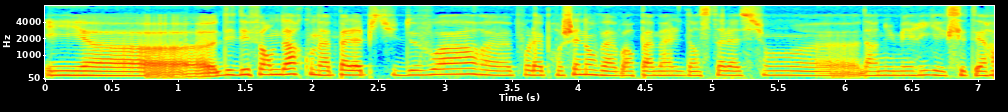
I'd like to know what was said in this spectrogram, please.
Et euh, des, des formes d'art qu'on n'a pas l'habitude de voir. Euh, pour la prochaine, on va avoir pas mal d'installations euh, d'art numérique, etc.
